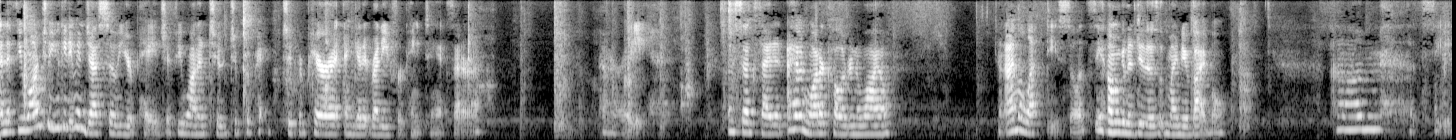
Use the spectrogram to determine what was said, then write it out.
And if you want to, you can even gesso your page if you wanted to, to, prepare, to prepare it and get it ready for painting, etc. Alrighty. I'm so excited. I haven't watercolored in a while. And I'm a lefty, so let's see how I'm going to do this with my new Bible. Um, let's see.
